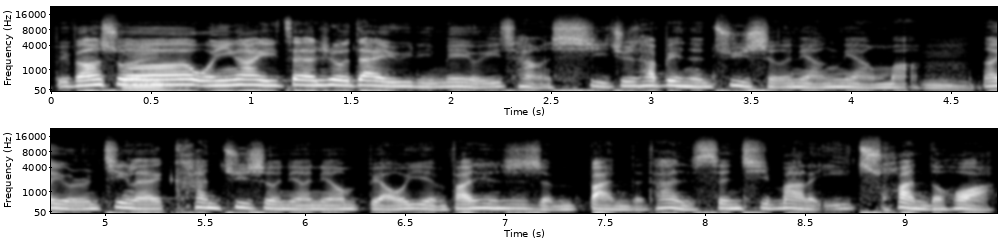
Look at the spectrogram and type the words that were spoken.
比方说，文英阿姨在《热带雨》里面有一场戏，就是她变成巨蛇娘娘嘛。嗯。那有人进来看巨蛇娘娘表演，发现是人扮的，她很生气，骂了一串的话。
